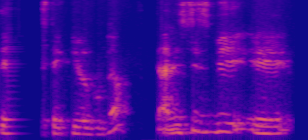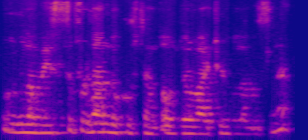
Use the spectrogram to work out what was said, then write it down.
e, destekliyor burada. Yani siz bir e, uygulamayı sıfırdan da kursanız Observability uygulamasını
